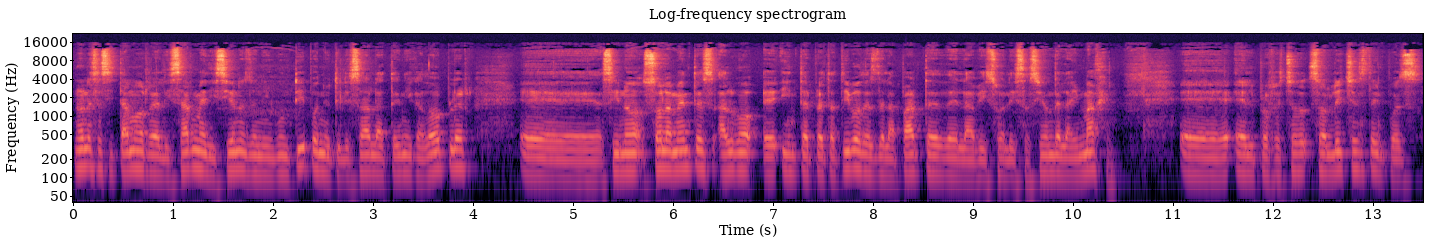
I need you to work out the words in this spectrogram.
no necesitamos realizar mediciones de ningún tipo ni utilizar la técnica Doppler eh, sino solamente es algo eh, interpretativo desde la parte de la visualización de la imagen. eh, el profesor Lichtenstein pues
